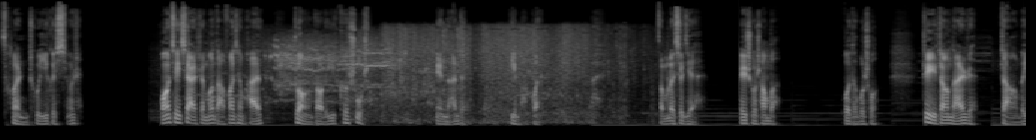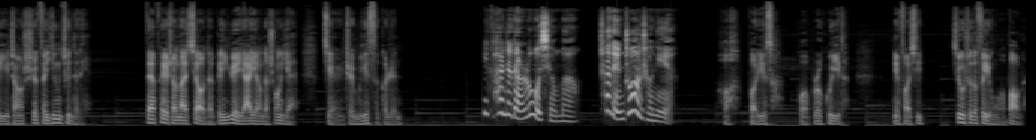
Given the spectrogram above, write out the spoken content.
窜出一个行人。黄倩下意识猛打方向盘，撞到了一棵树上。那男的立马过来。哎怎么了，小姐？没受伤吧？不得不说，这张男人长了一张十分英俊的脸，再配上那笑得跟月牙一样的双眼，简直迷死个人。你看着点路行吗？差点撞上你。哦，不好意思，我不是故意的。您放心，修车的费用我报了，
